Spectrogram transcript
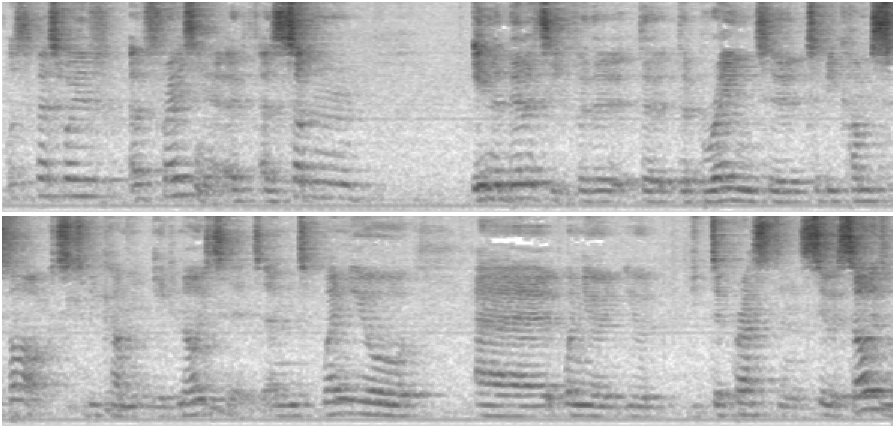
what's the best way of, of phrasing it? A, a sudden inability for the, the, the brain to, to become sparked, to become ignited. And when you're, uh, when you're, you're depressed and suicidal,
